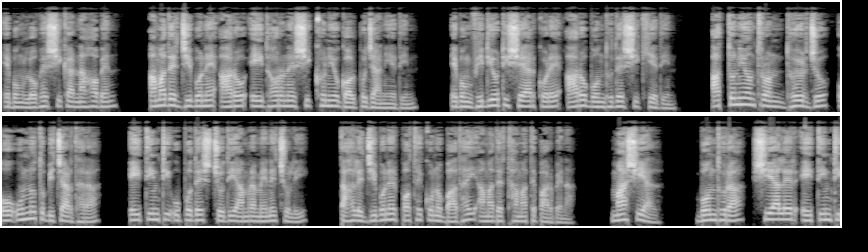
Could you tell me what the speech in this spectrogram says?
এবং লোভের শিকার না হবেন, আমাদের জীবনে আরও এই ধরনের শিক্ষণীয় গল্প জানিয়ে দিন এবং ভিডিওটি শেয়ার করে আরও বন্ধুদের শিখিয়ে দিন। আত্মনিয়ন্ত্রণ, ধৈর্য ও উন্নত বিচারধারা এই তিনটি উপদেশ যদি আমরা মেনে চলি, তাহলে জীবনের পথে কোনো বাধাই আমাদের থামাতে পারবে না। মা শিয়াল, বন্ধুরা, শিয়ালের এই তিনটি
